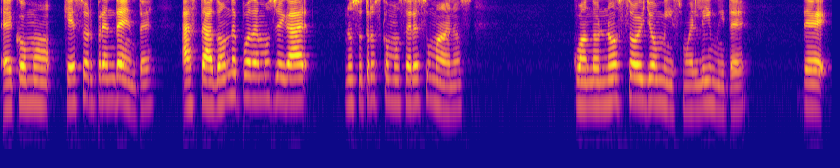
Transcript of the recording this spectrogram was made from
Es como que es sorprendente hasta dónde podemos llegar nosotros como seres humanos cuando no soy yo mismo el límite de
